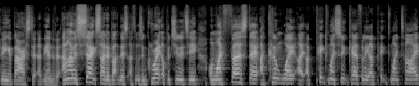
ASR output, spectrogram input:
being a barrister at the end of it. And I was so excited about this. I thought it was a great opportunity. On my first day, I couldn't wait. I, I, picked my suit carefully. I picked my tie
